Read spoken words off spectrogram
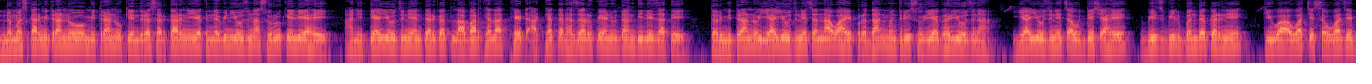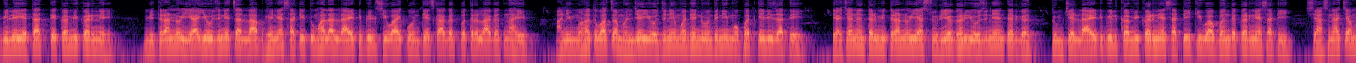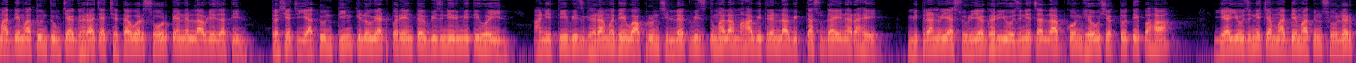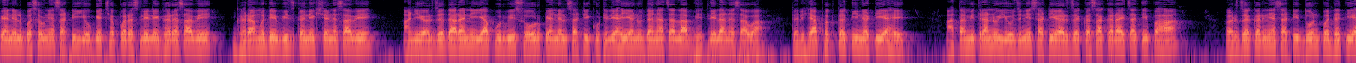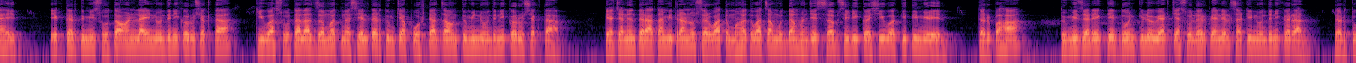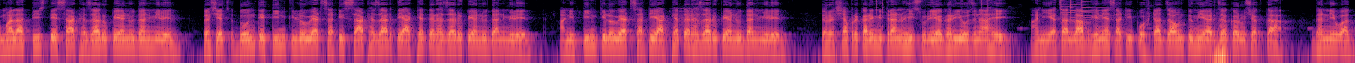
नमस्कार मित्रांनो मित्रांनो केंद्र सरकारने एक नवीन योजना सुरू केली आहे आणि त्या योजनेअंतर्गत लाभार्थ्याला थेट अठ्ठ्याहत्तर हजार रुपये अनुदान दिले जाते. तर मित्रांनो या योजनेचं नाव आहे प्रधानमंत्री सूर्यघर योजना. या योजनेचा उद्देश आहे वीज बिल बंद करणे किंवा आवाजचे सव्वा जे बिले येतात ते कमी करणे. मित्रांनो या योजनेचा लाभ घेण्यासाठी तुम्हाला लाइट बिल शिवाय कोणतेच कागदपत्र लागत नाहीत. आणि महत्त्वाचं म्हणजे योजनेमध्ये नोंदणी मोफत केली जाते. त्याच्यानंतर मित्रांनो या सूर्यघर योजनेअंतर्गत तुमचे लाइट बिल कमी करण्यासाठी किंवा बंद करण्यासाठी शासनाच्या माध्यमातून तुमच्या घराच्या छतावर सौर पॅनल लावले जातील. तसेच यातून तीन किलोवॅटपर्यंत वीज निर्मिती होईल आणि ती वीज घरामध्ये वापरून शिल्लक वीज तुम्हाला महावितरणला विकतासुद्धा येणार आहे. मित्रांनो या सूर्यघर योजनेचा लाभ कोण घेऊ शकतो ते पहा. या योजनेच्या माध्यमातून सोलर पॅनेल बसवण्यासाठी योग्य छप्पर असलेले घर असावे घरामध्ये वीज कनेक्शन असावे आणि अर्जदारांनी यापूर्वी सौर पॅनलसाठी कुठल्याही अनुदानाचा लाभ घेतलेला नसावा तर ह्या फक्त तीन अटी आहेत. आता मित्रांनो योजनेसाठी अर्ज कसा करायचा ते पहा. अर्ज करण्यासाठी दोन पद्धती आहेत. एकतर तुम्ही स्वतः ऑनलाईन नोंदणी करू शकता किंवा स्वतःला जमत नसेल तर तुमच्या पोस्टात जाऊन तुम्ही नोंदणी करू शकता. त्याच्यानंतर आता मित्रांनो सर्वात महत्त्वाचा मुद्दा म्हणजे सबसिडी कशी व किती मिळेल? तर पहा तुम्ही जर एक ते दोन किलोवॅटच्या सोलर पॅनेलसाठी नोंदणी कराल तर तुम्हाला तीस ते साठ हजार रुपये अनुदान मिळेल. तसेच दोन ते तीन किलोवॅटसाठी साठ हजार ते अठ्ठ्याहत्तर हजार रुपये अनुदान मिळेल आणि तीन किलोवॅटसाठी अठ्ठ्याहत्तर हजार रुपये अनुदान मिळेल. तर अशा प्रकारे मित्रांनो ही सूर्यघर योजना आहे आणि याचा लाभ घेण्यासाठी पोस्टात जाऊन तुम्ही अर्ज करू शकता. धन्यवाद.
